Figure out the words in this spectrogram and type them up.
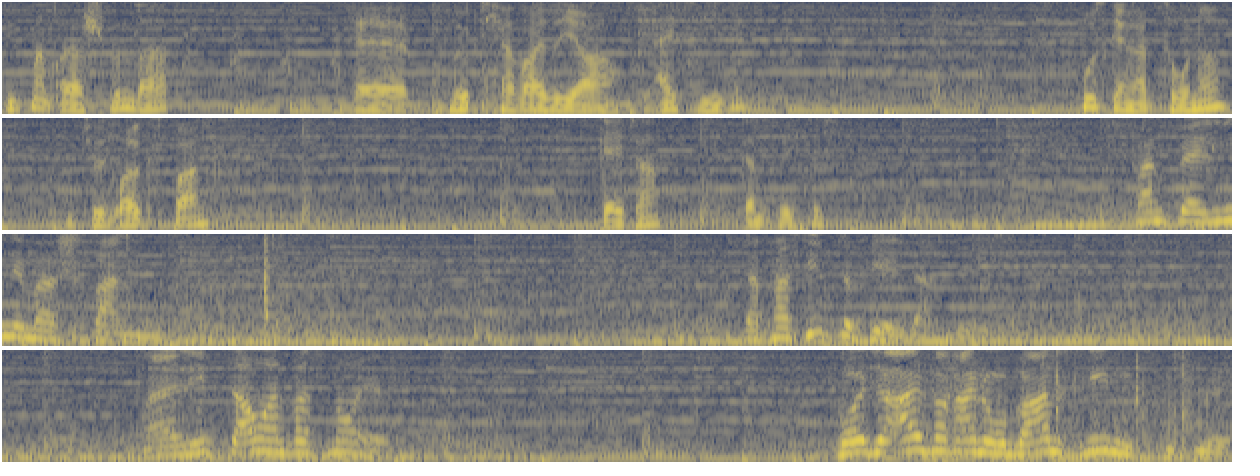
Sieht man euer Schwimmbad? Äh, möglicherweise ja. Eiswiese? Fußgängerzone, Natürlich. Volksbank. Skater? Ganz wichtig. Ich fand Berlin immer spannend. Da passiert so viel, dachte ich. Man erlebt dauernd was Neues. Ich wollte einfach ein urbanes Lebensgefühl.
